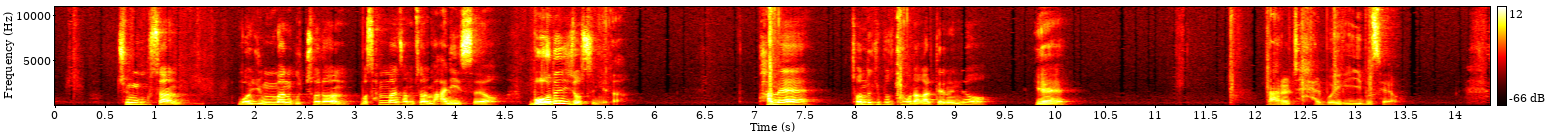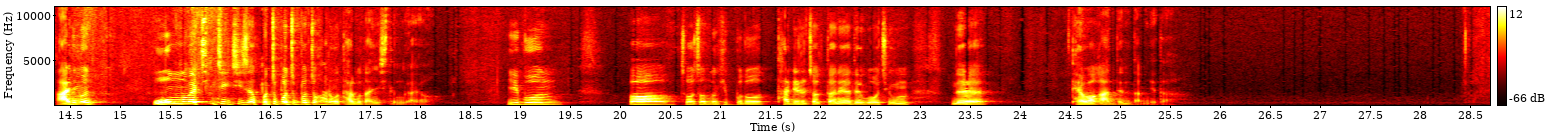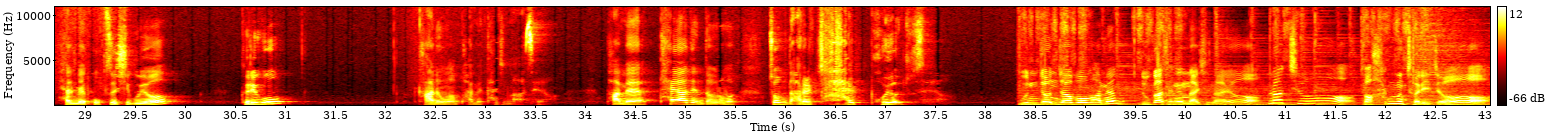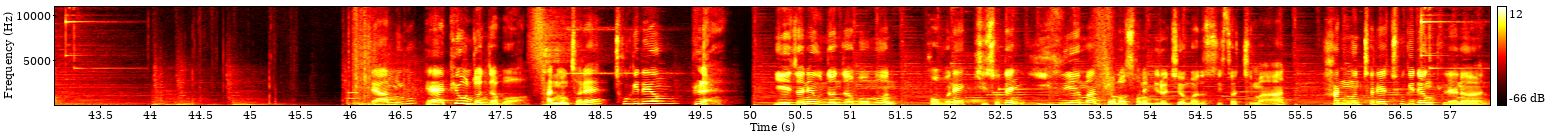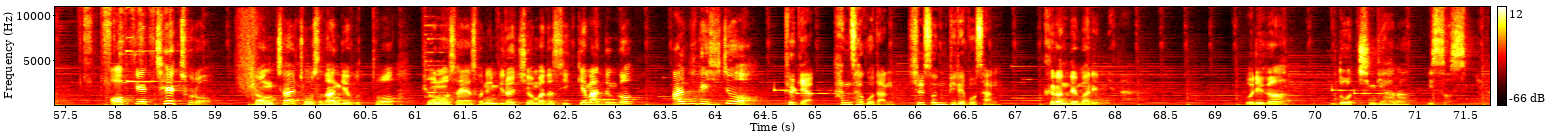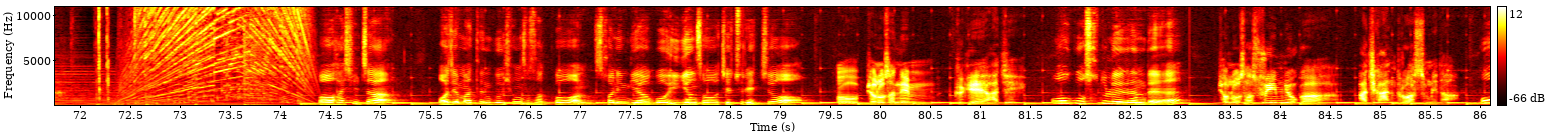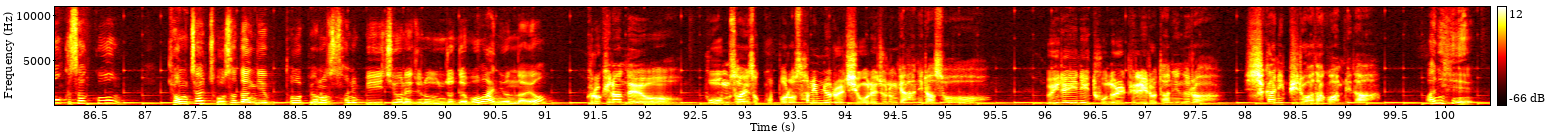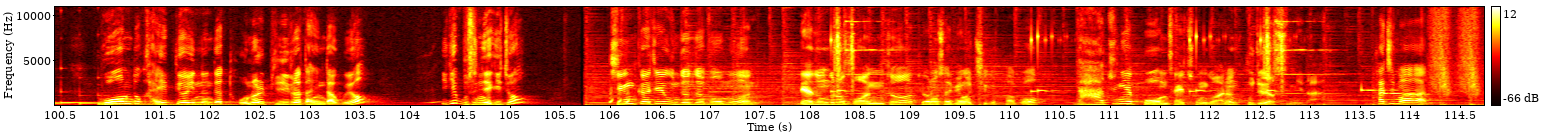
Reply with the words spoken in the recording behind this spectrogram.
중국산 뭐 6만 9천 원, 뭐 3만 3천 원 많이 있어요. 뭐든지 좋습니다. 밤에 전동키보드 타고 나갈 때는요, 예, 나를 잘 보이게 입으세요. 아니면 온몸에 칭칭칭해서 번쩍번쩍번쩍 하는 거 달고 다니시던가요. 이분, 어, 저 전동키보드 다리를 절단해야 되고 지금, 네, 대화가 안 된답니다. 헬멧 꼭 쓰시고요. 그리고 가능한 밤에 타지 마세요. 밤에 타야 된다 그러면 좀 나를 잘 보여주세요. 운전자 보험 하면 누가 생각나시나요? 그렇죠. 저 한문철이죠. 대한민국 대표 운전자 보험 한문철의 초기 대응 플랜. 예전의 운전자 보험은 법원에 기소된 이후에만 변호사 선임비를 지원받을 수 있었지만 한문철의 초기 대응 플랜은 업계 최초로 경찰 조사 단계부터 변호사의 선임비를 지원받을 수 있게 만든 거 알고 계시죠? 특약 한 사고당 실손 비례 보상 그런데 말입니다. 우리가 놓친 게 하나 있었습니다. 어, 하 실장. 어제 맡은 그 형사 사건 선임기하고 의견서 제출했죠? 어, 변호사님, 그게 아직 어, 그거 서둘러야 되는데. 변호사 수임료가 아직 안 들어왔습니다. 어, 그 사건 경찰 조사 단계부터 변호사 선임비 지원해주는 운전자 보험 아니었나요? 그렇긴 한데요. 보험사에서 곧바로 선임료를 지원해 주는 게 아니라서 의뢰인이 돈을 빌리러 다니느라 시간이 필요하다고 합니다. 아니, 보험도 가입되어 있는데 돈을 빌리러 다닌다고요? 이게 무슨 얘기죠? 지금까지의 운전자 보험은 내 돈으로 먼저 변호사 비용을 지급하고 나중에 보험사에 청구하는 구조였습니다. 하지만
